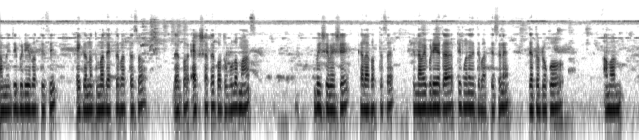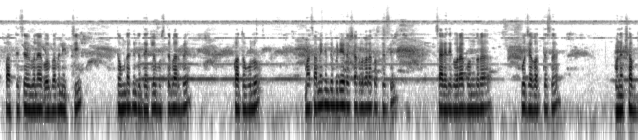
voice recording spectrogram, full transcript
আমি যে ভিডিও করতেছি, এখানে তোমরা দেখতে পাচ্তেছ দেখো একসাথে কতগুলো মাছ বেশি বেশি খেলা করতেছে। কিন্তু আমি ভিডিওটা ঠিক মতো নিতে পারতেছি না, যতটুকু আমার পারতেছে ওইগুলো ওইভাবে নিচ্ছি। তোমরা কিন্তু দেখলে বুঝতে পারবে কতগুলো মাছ। আমি কিন্তু ভিডিওটা সকালবেলা করতেছি। চারিদিকে ওরা বন্ধুরা পূজা করতেছে। অনেক শব্দ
